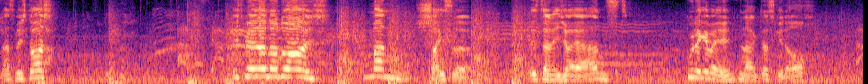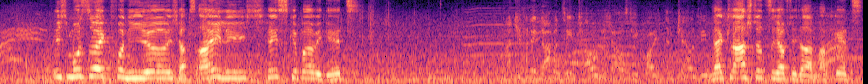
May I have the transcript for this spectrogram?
Lass mich durch. Ich will da nur durch. Mann, scheiße. Ist ja nicht euer Ernst. Gut, dann gehen wir hier hinten lang, das geht auch. Ich muss weg von hier, ich hab's eilig. Hey Skipper, wie geht's? Von den Damen sehen traurig aus. Die bräuchten einen Kerl wie Na klar, stürzt sich auf die Damen. Ab geht's.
